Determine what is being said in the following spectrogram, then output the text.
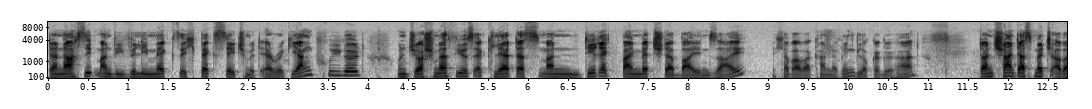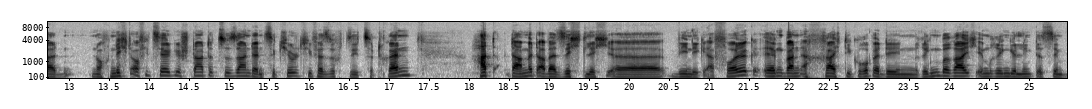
Danach sieht man, wie Willie Mack sich backstage mit Eric Young prügelt und Josh Matthews erklärt, dass man direkt beim Match der beiden sei. Ich habe aber keine Ringglocke gehört. Dann scheint das Match aber noch nicht offiziell gestartet zu sein, denn Security versucht sie zu trennen hat damit aber sichtlich äh, wenig Erfolg. Irgendwann erreicht die Gruppe den Ringbereich. Im Ring gelingt es, dem,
